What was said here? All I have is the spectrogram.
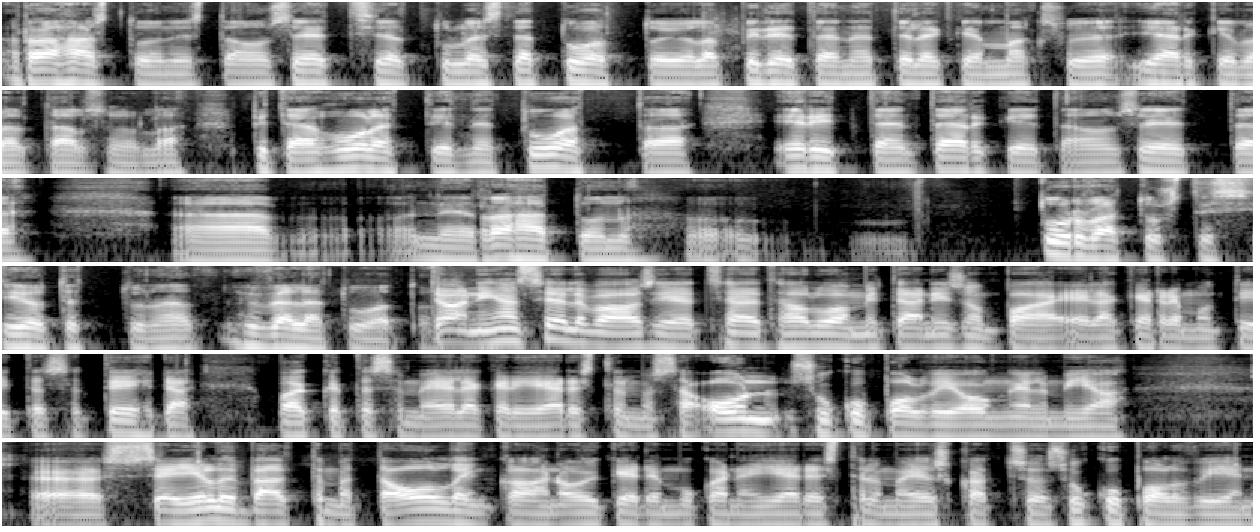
rahastoinnista on se, että sieltä tulee sitä tuottoa, jolla pidetään näitä eläkemaksuja järkevällä tasolla. Pitää huolehtia, että ne tuottaa. Erittäin tärkeää on se, että ää, ne rahat on turvatusti sijoitettuna hyvällä tuotolla. Tämä on ihan selvä asia, että sä et halua mitään isompaa eläkeremonttia tässä tehdä, vaikka tässä meidän eläkejärjestelmässä on sukupolviongelmia. Se ei ole välttämättä ollenkaan oikeudenmukainen järjestelmä, jos katsoo sukupolvien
